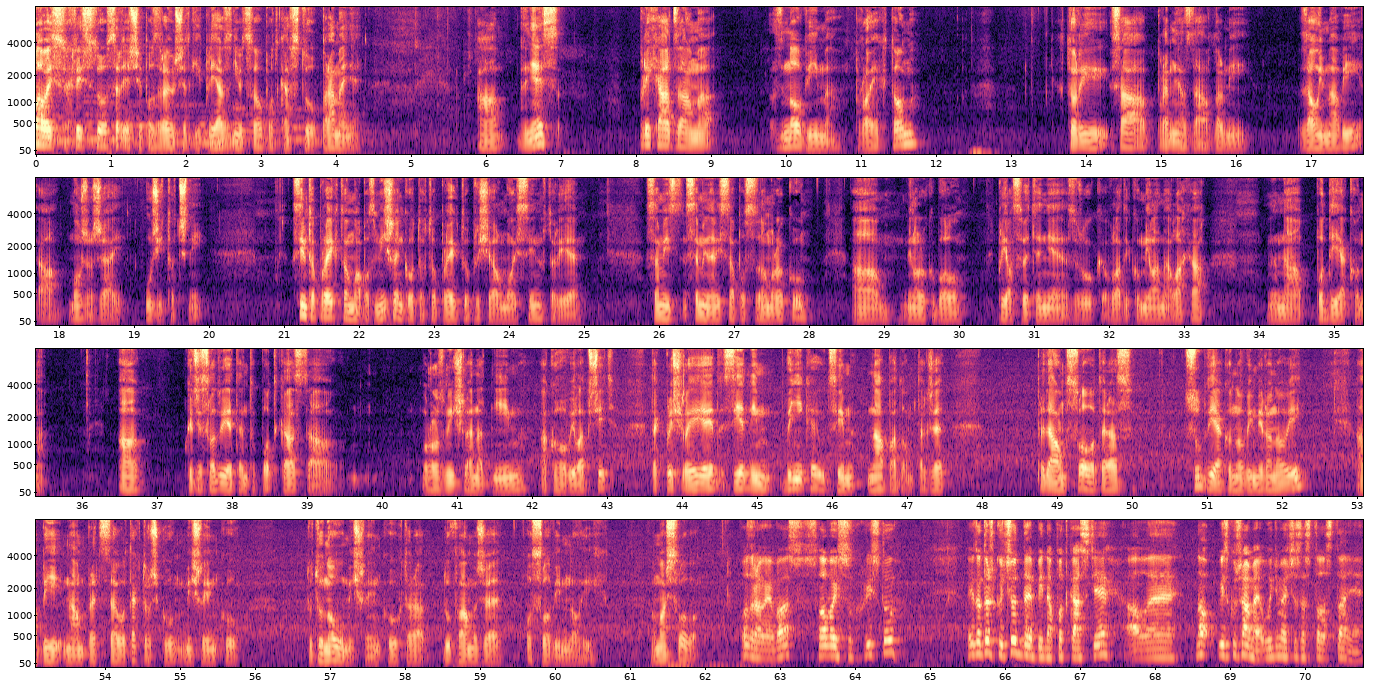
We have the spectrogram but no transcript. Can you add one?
Sláva Ježisu Christu, srdečne pozdravím všetkých priaznivcov podcastu Pramene. A dnes prichádzam s novým projektom, ktorý sa pre mňa zdá veľmi zaujímavý a možno, že aj užitočný. S týmto projektom, alebo s myšlienkou tohto projektu prišiel môj syn, ktorý je seminarista v poslednom roku a minulý roku bolo prijal svetenie z rúk vladyku Milana Lacha na podiakona. A keďže sleduje tento podcast a rozmýšľa nad ním, ako ho vylepšiť, tak prišiel s jedným vynikajúcim nápadom. Takže predávam slovo teraz subdiakonovi Mironovi, aby nám predstavil tak trošku myšlienku túto novú myšlienku, ktorá dúfam, že osloví mnohých. No máš slovo. Pozdravujem vás, slava Isu Christu. Je to trošku čudné byť na podcaste, ale no, vyskúšame, uvidíme, čo sa z toho stane.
